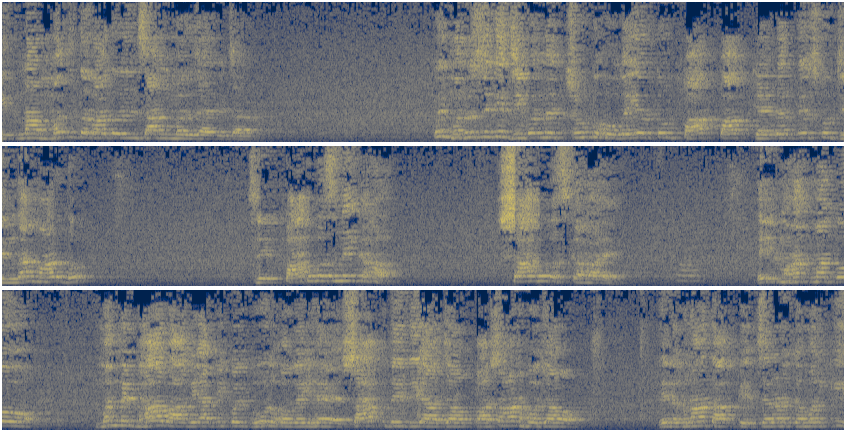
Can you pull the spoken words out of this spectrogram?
इतना मत दबा दो, इंसान मर जाए बेचारा। कोई मनुष्य के जीवन में चूक हो गई और तुम पाप पाप कह करके उसको ज़िंदा मार दो। इसलिए पाप बस नहीं कहा, शाप बस कहा है। एक महात्मा को मन में भाव आ गया कि कोई भूल हो गई है, शाप दे दिया, जाओ, पाषाण हो जाओ। हे रघुनाथ आपके चरण कमल की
